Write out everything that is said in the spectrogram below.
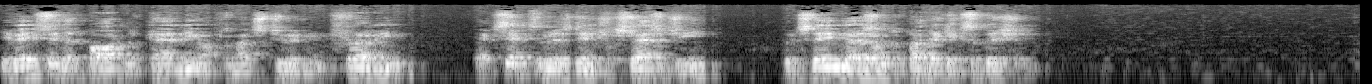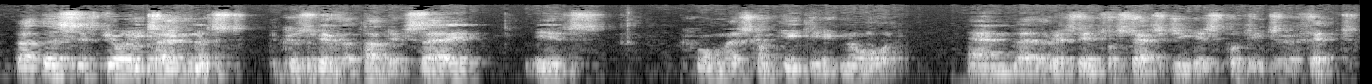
Eventually, the Department of Planning, after much toing and froing, accepts the residential strategy, which then goes on to public exhibition. But this is purely tokenist, because whatever the public say is almost completely ignored and uh, the residential strategy is put into effect.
